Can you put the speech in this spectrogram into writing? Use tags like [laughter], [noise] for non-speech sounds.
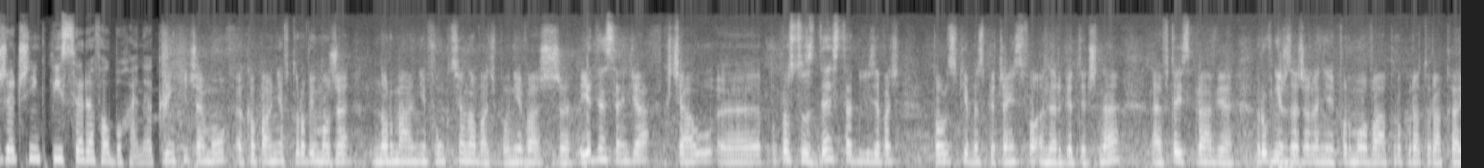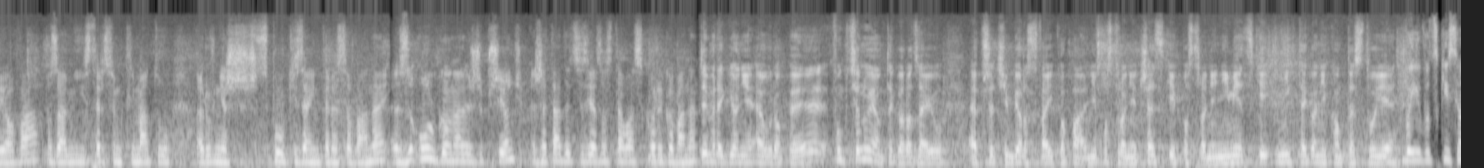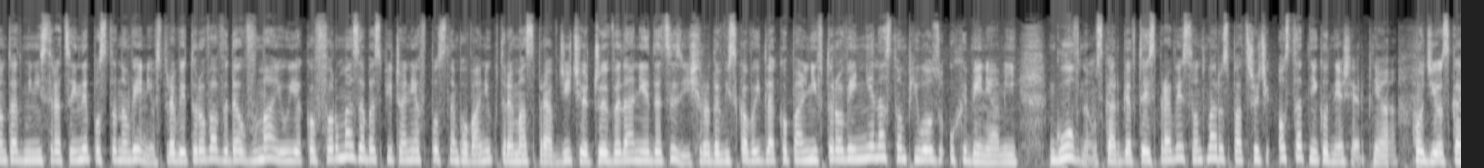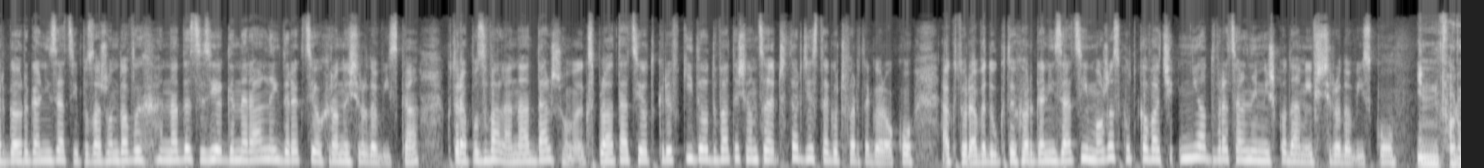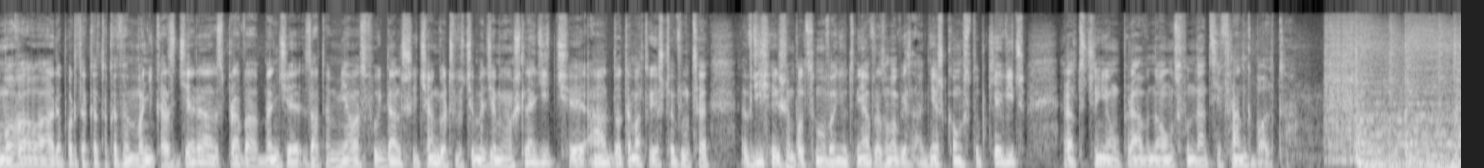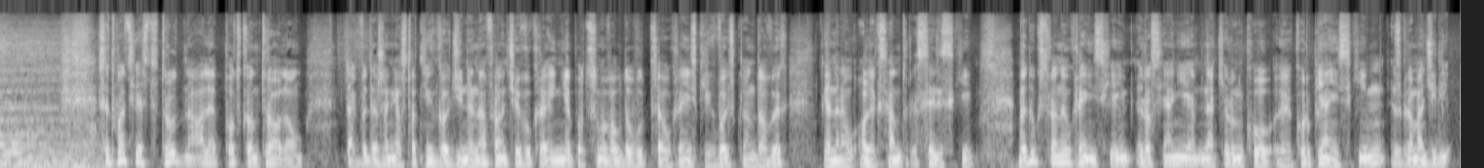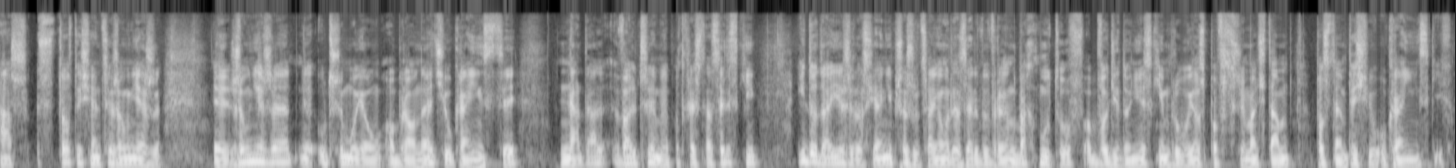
rzecznik PiS Rafał Bochenek. Dzięki czemu kopalnia w Turowie może normalnie funkcjonować, ponieważ jeden sędzia chciał e, po prostu zdestabilizować polskie bezpieczeństwo energetyczne. E, w tej sprawie również zażalenie formułowała prokuratura krajowa. Poza Ministerstwem Klimatu również spółki zainteresowane. Z ulgą należy przyjąć, że ta decyzja została skorygowana. W tym regionie Europy funkcjonują tego rodzaju e, przedsiębiorstwa i kopalnie po stronie czeskiej, po stronie niemieckiej i nikt tego nie kontestuje. Wojewódzki Sąd Administracyjny postanowienie w sprawie Turowa wydał w maju jako forma zabezpieczenia w postępowaniu, które ma sprawdzić, czy wydanie decyzji środowiskowej dla kopalni w Turowie nie nastąpiło z uchybieniami. Główną skargę w tej sprawie sąd ma rozpatrzyć ostatniego dnia sierpnia. Chodzi o skargę organizacji pozarządowych na decyzję Generalnej Dyrekcji Ochrony Środowiska, która pozwala na dalszą eksploatację odkrywki do 2044 roku, a która według tych organizacji może skutkować nieodwracalnymi szkodami w środowisku. Informowała reporterka TOK FM Monika Zdziera. Sprawa będzie zatem miała swój dalszy ciąg. Oczywiście będziemy ją śledzić, a do tematu jeszcze wrócę w dzisiejszym podsumowaniu dnia w rozmowie z Agnieszką Stupkiewicz, radczynią prawną z Fundacji Frank Bolt. Sytuacja jest trudna, ale pod kontrolą. Tak wydarzenia ostatnich godzin na froncie w Ukrainie podsumował dowódca ukraińskich wojsk lądowych generał Aleksandr Syrski. Według strony ukraińskiej Rosjanie na kierunku y, kurpiańskim zgromadzili aż 100 tysięcy żołnierzy. Y, żołnierze y, utrzymują obronę, ci ukraińscy Nadal walczymy, podkreśla Syrski i dodaje, że Rosjanie przerzucają rezerwy w rejon Bachmutu w obwodzie donieckim, próbując powstrzymać tam postępy sił ukraińskich.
